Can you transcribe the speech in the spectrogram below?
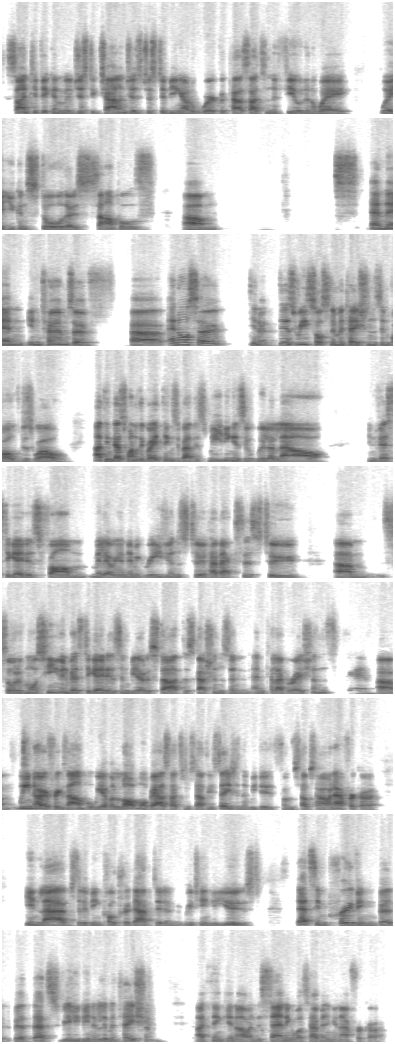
scientific and logistic challenges just to being able to work with parasites in the field in a way where you can store those samples. Um, and then in terms of, uh, and also, you know, there's resource limitations involved as well. I think that's one of the great things about this meeting is it will allow investigators from malaria endemic regions to have access to um, sort of more senior investigators and be able to start discussions and, and collaborations. Yeah. Um, we know, for example, we have a lot more parasites from Southeast Asia than we do from sub-Saharan Africa in labs that have been culture adapted and routinely used that's improving, but but that's really been a limitation, I think, in our understanding of what's happening in Africa.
